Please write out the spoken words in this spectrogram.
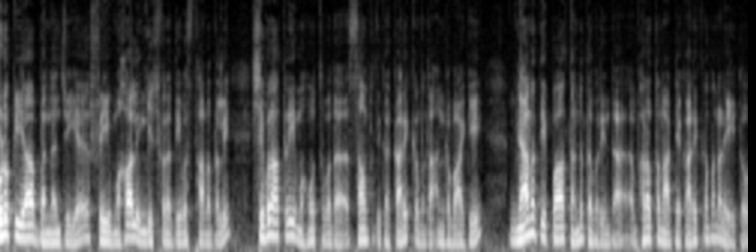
ಉಡುಪಿಯ ಬನ್ನಂಜಿಯ ಶ್ರೀ ಮಹಾಲಿಂಗೇಶ್ವರ ದೇವಸ್ಥಾನದಲ್ಲಿ ಶಿವರಾತ್ರಿ ಮಹೋತ್ಸವದ ಸಾಂಸ್ಕೃತಿಕ ಕಾರ್ಯಕ್ರಮದ ಅಂಗವಾಗಿ ಜ್ಞಾನದೀಪ ತಂಡದವರಿಂದ ಭರತನಾಟ್ಯ ಕಾರ್ಯಕ್ರಮ ನಡೆಯಿತು.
